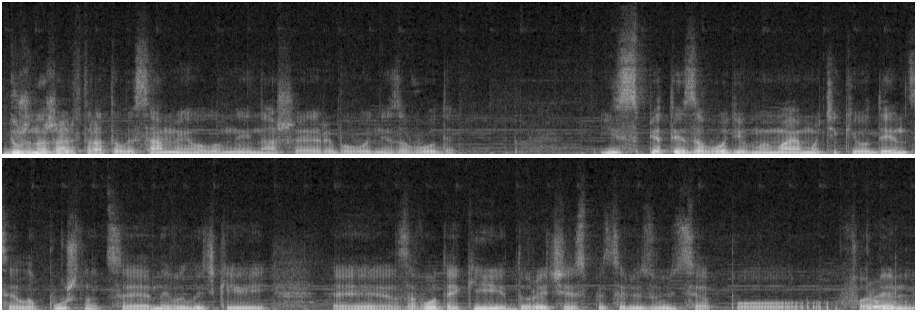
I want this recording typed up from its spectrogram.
дуже, на жаль, втратили самі головні наші рибоводні заводи. Із п'яти заводів ми маємо тільки один це Лопушно, це невеличкий е, завод, який, до речі, спеціалізується по форелі.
